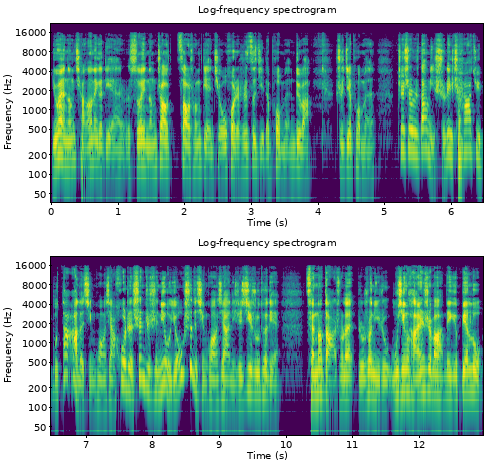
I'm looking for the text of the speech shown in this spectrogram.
永远能抢到那个点，所以能造造成点球或者是自己的破门，对吧？直接破门，这就是当你实力差距不大的情况下，或者甚至是你有优势的情况下，你这技术特点才能打出来。比如说你这吴兴涵是吧？那个边路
